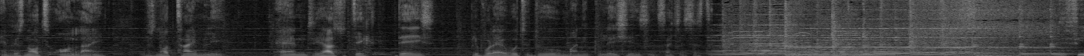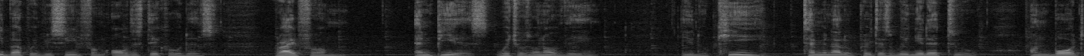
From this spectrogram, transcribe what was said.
if it's not online, if it's not timely, and it has to take days. People are able to do manipulations in such a system. The feedback we've received from all the stakeholders, right from MPS, which was one of the you know, key terminal operators we needed to onboard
